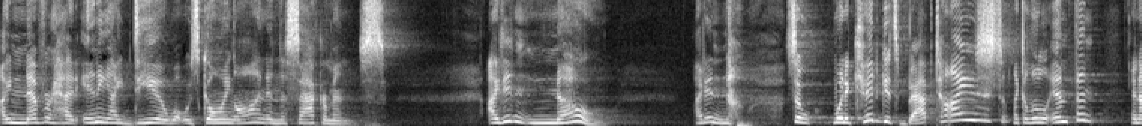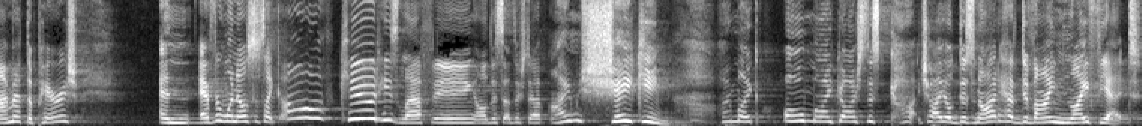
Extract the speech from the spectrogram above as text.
I never had any idea what was going on in the sacraments. I didn't know. I didn't know. So when a kid gets baptized, like a little infant, and I'm at the parish, and everyone else is like, oh, cute, he's laughing, all this other stuff, I'm shaking. I'm like, oh my gosh, this child does not have divine life yet.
